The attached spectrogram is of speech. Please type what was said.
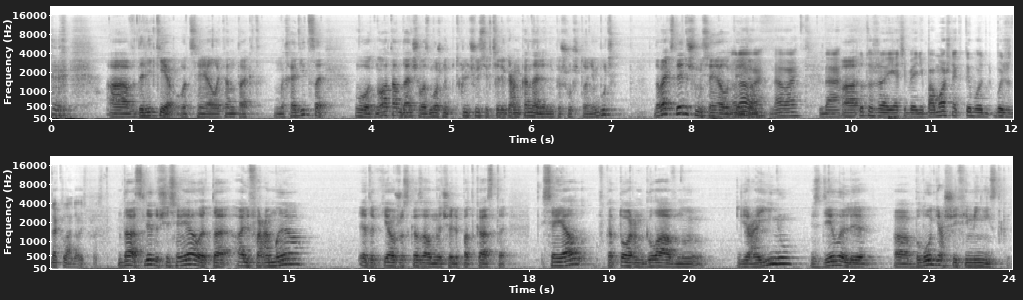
а, вдалеке от сериала «Контакт» находиться. Вот. Ну, а там дальше, возможно, подключусь и в телеграм-канале напишу что-нибудь. Давай к следующему сериалу Ну перейдем. давай, давай, да. А- Тут уже я тебе не помощник, ты буд- будешь докладывать просто. Да, следующий сериал это Альфа Ромео. Это, как я уже сказал в начале подкаста, сериал, в котором главную героиню сделали а, блогершей феминисткой.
